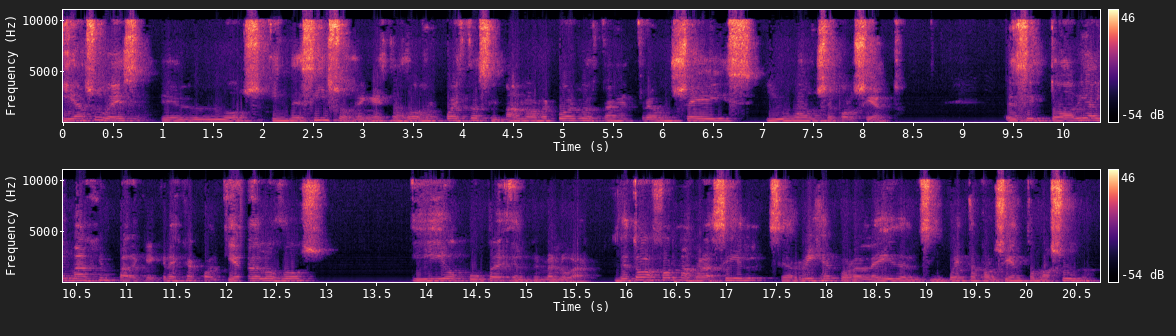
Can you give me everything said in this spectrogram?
Y a su vez, el, los indecisos en estas dos encuestas, si mal no recuerdo, están entre un 6 y un 11%. Es decir, todavía hay margen para que crezca cualquiera de los dos y ocupe el primer lugar. De todas formas, Brasil se rige por la ley del 50% más uno.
